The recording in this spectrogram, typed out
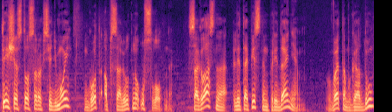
1147 год абсолютно условный. Согласно летописным преданиям, в этом году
